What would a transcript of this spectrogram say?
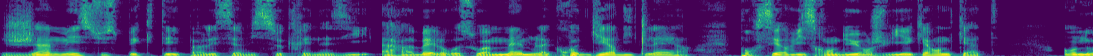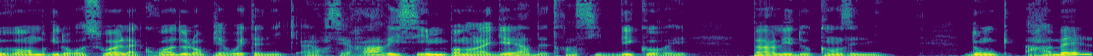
Jamais suspecté par les services secrets nazis, Arabelle reçoit même la croix de guerre d'Hitler pour service rendu en juillet 44. En novembre, il reçoit la croix de l'Empire britannique. Alors c'est rarissime pendant la guerre d'être ainsi décoré par les deux camps ennemis. Donc Arabelle,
